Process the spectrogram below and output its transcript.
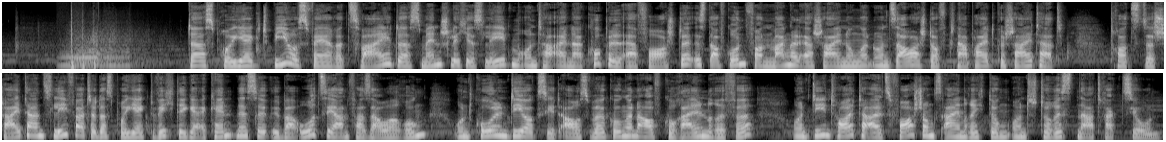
Das Projekt Biosphäre 2, das menschliches Leben unter einer Kuppel erforschte, ist aufgrund von Mangelerscheinungen und Sauerstoffknappheit gescheitert. Trotz des Scheiterns lieferte das Projekt wichtige Erkenntnisse über Ozeanversauerung und Kohlendioxidauswirkungen auf Korallenriffe und dient heute als Forschungseinrichtung und Touristenattraktion.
